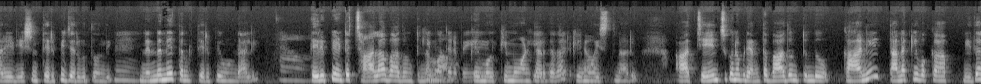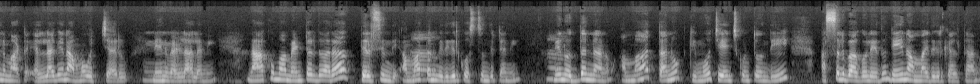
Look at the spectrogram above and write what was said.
రేడియేషన్ థెరపీ జరుగుతోంది. నిన్ననే తనకి థెరపీ ఉండాలి. థెరపీ అంటే చాలా బాధ ఉంటుంది. కెమో కిమో అంటారు కదా? కిమో. ఇస్తున్నారు. ఆ చేయించుకున్నప్పుడు ఎంత బాధ ఉంటుందో. కానీ తనకి ఒక ఇదనమాట ఎలాగైనా అమ్మ వచ్చారు. నేను వెళ్ళాలని. నాకు మా మెంటర్ ద్వారా తెలిసింది. అమ్మ తను మీ దగ్గరికి వస్తుందిటని. నేను వద్దన్నాను. అమ్మ తను కిమో చేయించుకుంటోంది. అస్సలు బాగోలేదు. నేను అమ్మాయి దగ్గరికి వెళ్తాను.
